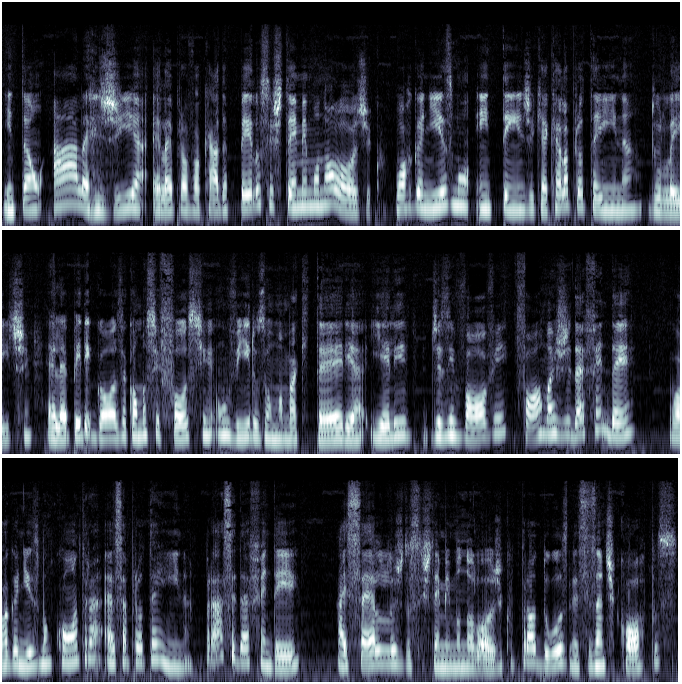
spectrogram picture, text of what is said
Então, a alergia ela é provocada pelo sistema imunológico. O organismo entende que aquela proteína do leite ela é perigosa como se fosse um vírus ou uma bactéria e ele desenvolve formas de defender o organismo contra essa proteína. Para se defender, as células do sistema imunológico produzem esses anticorpos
